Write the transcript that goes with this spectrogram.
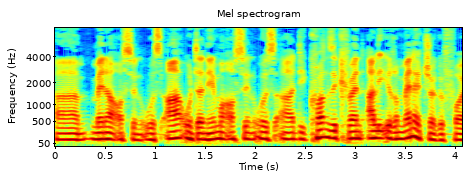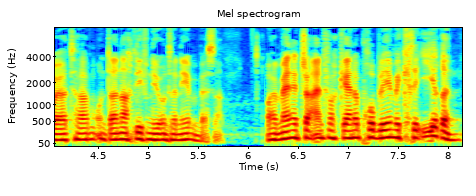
äh, Männer aus den USA, Unternehmer aus den USA, die konsequent alle ihre Manager gefeuert haben und danach liefen die Unternehmen besser. Weil Manager einfach gerne Probleme kreieren.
